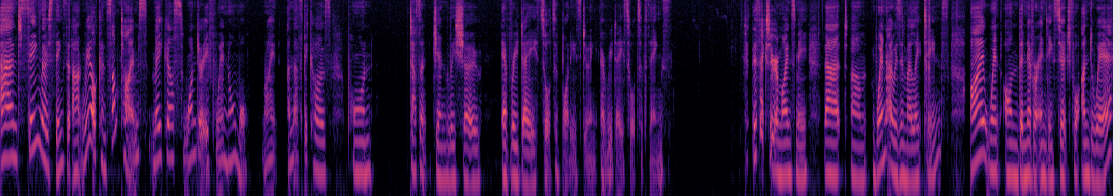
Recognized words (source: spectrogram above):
And seeing those things that aren't real can sometimes make us wonder if we're normal, right? And that's because porn doesn't generally show everyday sorts of bodies doing everyday sorts of things. This actually reminds me that um, when I was in my late teens, I went on the never ending search for underwear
